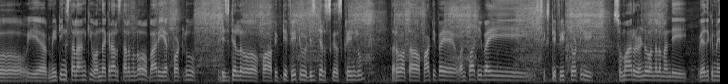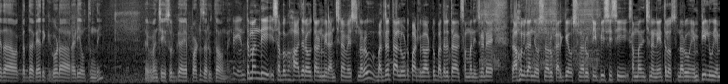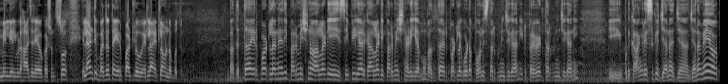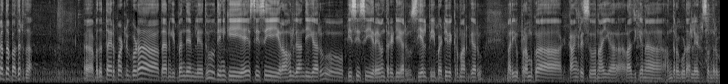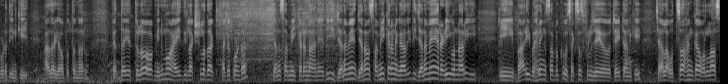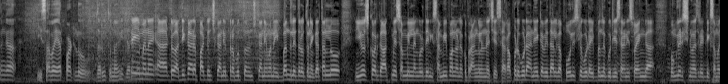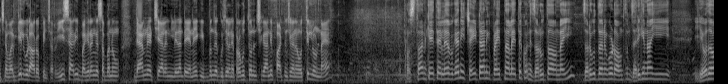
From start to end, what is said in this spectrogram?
ఈ మీటింగ్ స్థలానికి వంద ఎకరాల స్థలంలో భారీ ఏర్పాట్లు డిజిటల్ ఫిఫ్టీ ఫీట్ డిజిటల్ స్క్రీన్లు తర్వాత forty five one forty by sixty feet తోటి సుమారు రెండు వందల మంది వేదిక మీద పెద్ద వేదిక కూడా రెడీ అవుతుంది. మంచి సురుగ్గా ఏర్పాట్లు జరుగుతూ ఉన్నాయి. ఎంతమంది ఈ సభకు హాజరవుతారని మీరు అంచనా వేస్తున్నారు? భద్రతా లోటుపాట్లు కాబట్టి భద్రతకు సంబంధించి అంటే రాహుల్ గాంధీ వస్తున్నారు ఖర్గే వస్తున్నారు టీపీసీసీ సంబంధించిన నేతలు వస్తున్నారు ఎంపీలు ఎమ్మెల్యేలు కూడా హాజరయ్యే అవకాశం ఉంది. సో ఇలాంటి భద్రతా ఏర్పాట్లు ఎట్లా ఎట్లా ఉండబోతున్నాయి? భద్రతా ఏర్పాట్లు అనేది పర్మిషన్ ఆల్రెడీ సిపి గారికి ఆల్రెడీ పర్మిషన్ అడిగాము. భద్రతా ఏర్పాట్లు కూడా పోలీస్ తరపు నుంచి కానీ ఇటు ప్రైవేట్ తరపు నుంచి కానీ ఈ ఇప్పుడు కాంగ్రెస్కు జన జనమే ఒక పెద్ద భద్రత. భద్రతా ఏర్పాట్లకు కూడా దానికి ఇబ్బంది ఏం లేదు. దీనికి ఏఎస్సిసి రాహుల్ గాంధీ గారు పిసిసి రేవంత్ రెడ్డి గారు సిఎల్పి బట్టి విక్రమార్క్ గారు మరియు ప్రముఖ కాంగ్రెస్ నాయక రాజకీయ అందరూ కూడా లీడర్స్ అందరూ కూడా దీనికి హాజరు కాబోతున్నారు. పెద్ద ఎత్తులో మినిమం ఐదు లక్షల దాకా తగ్గకుండా జన సమీకరణ అనేది జనమే జన సమీకరణ కాదు ఇది జనమే రెడీగా ఉన్నారు. ఈ ఈ భారీ బహిరంగ సభకు సక్సెస్ఫుల్ చేయ చేయటానికి చాలా ఉత్సాహంగా ఉల్లాసంగా ఈ సభ ఏర్పాట్లు జరుగుతున్నవి అంటే ఏమైనా అటు అధికార పార్టీ నుంచి కానీ ప్రభుత్వం నుంచి కానీ ఏమైనా ఇబ్బందులు ఎదురవుతున్నాయి? గతంలో నియోజకవర్గ ఆత్మీయ సమ్మేళనం కూడా దీనికి సమీపంలోనే ఒక ప్రాంగణంలో చేశారు. అప్పుడు కూడా అనేక విధాలుగా పోలీసులు కూడా ఇబ్బందులకు గురి చేశారని స్వయంగా పొంగులేటి శ్రీనివాసరెడ్డికి సంబంధించిన వర్గీయులు కూడా ఆరోపించారు. ఈసారి బహిరంగ సభను డామినేట్ చేయాలని లేదంటే అనేక ఇబ్బందులకు గురి చేయాలని ప్రభుత్వం నుంచి కానీ పార్టీ నుంచి కానీ ఒత్తిళ్ళు ఉన్నాయా? ప్రస్తుతానికైతే లేవు కానీ చేయటానికి ప్రయత్నాలు అయితే కొన్ని జరుగుతూ ఉన్నాయి. జరుగుతుందని కూడా అవుతుంది జరిగిన ఈ ఏదో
